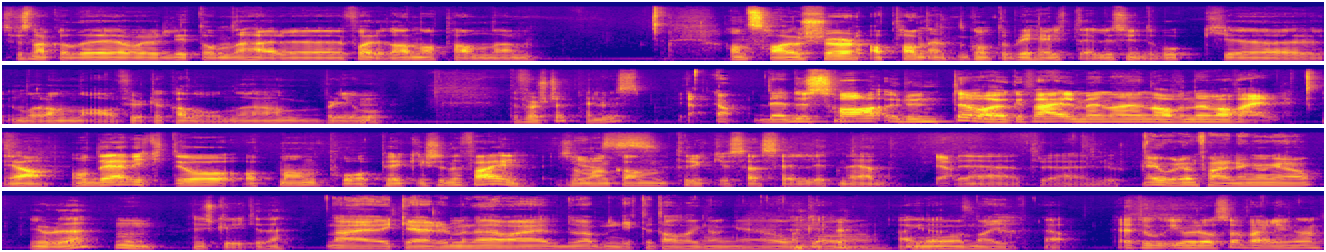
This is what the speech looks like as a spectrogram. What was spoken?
så vi snakka litt om det her forrige dagen. At han, um, han sa jo sjøl at han enten kom til å bli helt eller syndebukk uh, når han avfyrte kanonene. Han blir jo det første, heldigvis. Ja. Det du sa rundt det, var jo ikke feil, men navnet var feil. Ja, Og det er viktig jo at man påpeker sine feil, så Yes. man kan trykke seg selv litt ned. Ja. Det tror jeg er lurt. Jeg gjorde en feil en gang, jeg òg. Gjorde du det? Mm. Husker ikke det. Nei, ikke heller, men det var, det var 90-tallet en gang. Jeg, og, Ok, og, og naiv. Ja. Jeg tok, gjorde også feil en gang.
